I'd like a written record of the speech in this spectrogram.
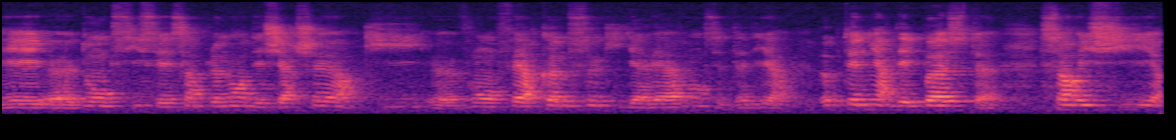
et euh, donc si c'est simplement des chercheurs qui euh, vont faire comme ceux qui y avaient avant, c'est-à-dire obtenir des postes, s'enrichir,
